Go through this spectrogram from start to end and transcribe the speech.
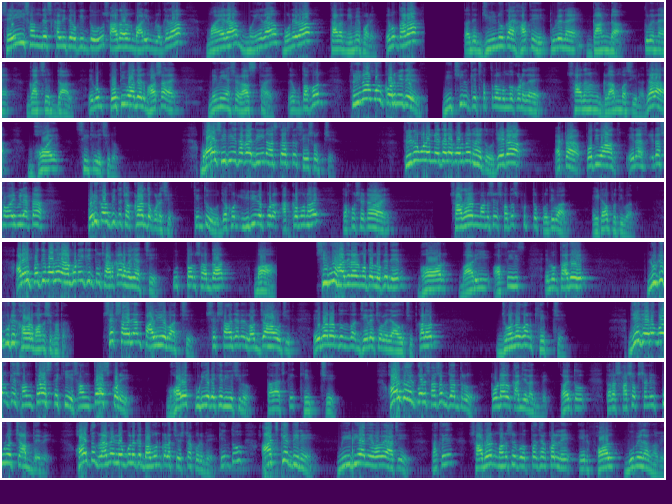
সেই সন্দেশখালিতেও কিন্তু সাধারণ বাড়ির লোকেরা, মায়েরা, মেয়েরা, বোনেরা তারা নেমে পড়ে এবং তারা তাদের জীর্ণকায় হাতে তুলে নেয় ডান্ডা, তুলে নেয় গাছের ডাল এবং প্রতিবাদের ভাষায় নেমে আসে রাস্তায় এবং তখন তৃণমূল কর্মীদের মিছিলকে ছত্রভঙ্গ করে দেয় সাধারণ গ্রামবাসীরা, যারা ভয় সিটিয়েছিল ভয় সিটিয়ে থাকা দিন আস্তে আস্তে শেষ হচ্ছে। তৃণমূলের নেতারা বলবেন হয়তো যে এটা একটা প্রতিবাদ এরা এটা সবাই মিলে একটা পরিকল্পিত চক্রান্ত করেছে। কিন্তু যখন ইডির ওপর আক্রমণ হয়, তখন সেটা হয় সাধারণ মানুষের স্বতঃস্ফূর্ত প্রতিবাদ, এটাও প্রতিবাদ। আর এই প্রতিবাদের আগুনে কিন্তু ছারকার হয়ে যাচ্ছে উত্তম সর্দার বা শিবু হাজরার মতো লোকেদের ঘর, বাড়ি, অফিস এবং তাদের লুটে পুটে খাওয়ার মানসিকতা। শেখ শাহজাহান পালিয়ে বাঁচছে। শেখ শাহজাহানের লজ্জা হওয়া উচিত। এবার অন্তত তার জেলে চলে যাওয়া উচিত। কারণ জনগণ খেপছে। যে জনগণকে সন্ত্রাস দেখিয়ে, সন্ত্রাস করে ঘরে পুড়িয়ে রেখে দিয়েছিল, তারা আজকে খেপছে। হয়তো এরপরে শাসক যন্ত্র টোটাল কাজে লাগবে। হয়তো তারা শাসক শ্রেণির পুরো চাপ দেবে। হয়তো গ্রামের লোকগুলোকে দমন করার চেষ্টা করবে। কিন্তু আজকের দিনে মিডিয়া যেভাবে আছে, তাতে সাধারণ মানুষের উপর অত্যাচার করলে এর ফল বুমেলাং হবে।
